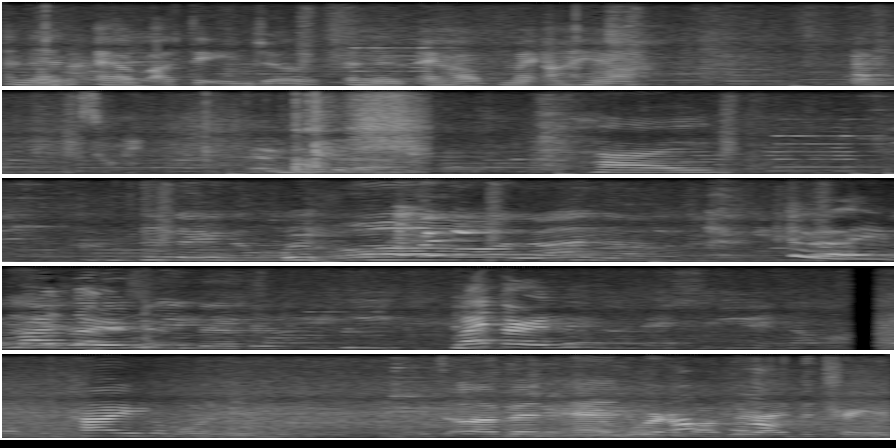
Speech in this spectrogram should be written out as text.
And then I have Ate Angel. And then I have my ahya. So, Hi. My turn. My turn. Hi. Good morning. It's 11 and we're about to ride the train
